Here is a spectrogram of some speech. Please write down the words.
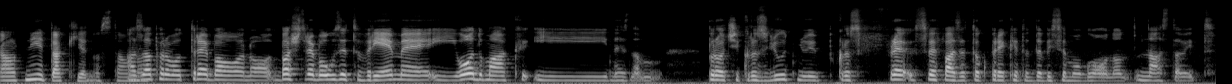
Ali nije tak jednostavno. A zapravo treba ono, baš treba uzeti vrijeme i odmak i ne znam, proći kroz ljutnju i kroz sve faze tog prekida da bi se moglo ono nastaviti.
